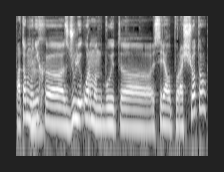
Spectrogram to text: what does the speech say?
Потом у них э, с Джули Орманд будет сериал по расчету,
